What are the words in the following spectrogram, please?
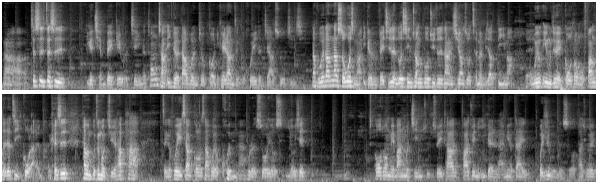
那这是这是。一个前辈给我的建议，那通常一个大部分就够，你可以让整个会议很加速的进行。那回到那时候为什么要一个人飞？其实很多新创过去就是当然希望说成本比较低嘛，我们用英文就可以沟通，我方的就自己过来了嘛。可是他们不这么觉得，他怕整个会议上沟通上会有困难，或者说有有一些沟通没办法那么精准，所以他发觉你一个人来没有带会日文的时候，他就会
